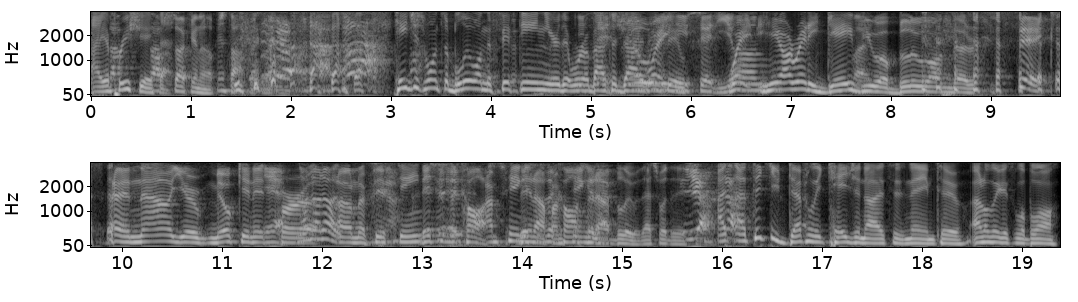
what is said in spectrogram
I, I appreciate Stop that. sucking up. Stop it. he just wants a blue on the 15 year that we're about to dive Wait, into. Wait, he already gave you a blue on the six, and now you're milking it Yeah. for No, no, no. on the 15. This is the cost. I'm teeing this it up. Is the I'm cost teeing of it that up. blue. That's what it is. I, I think you definitely Cajunized his name too. I don't think it's LeBlanc.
